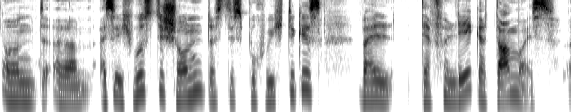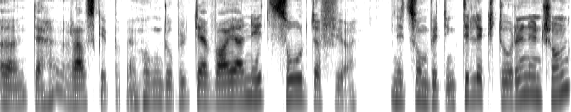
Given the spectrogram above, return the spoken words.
und ähm, also ich wusste schon, dass das Buch wichtig ist, weil der Verleger damals, äh, der Herausgeber beim Hugendubel, der war ja nicht so dafür. Nicht so unbedingt. Die Lektorinnen schon.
